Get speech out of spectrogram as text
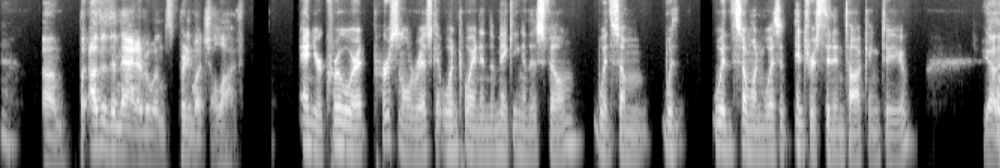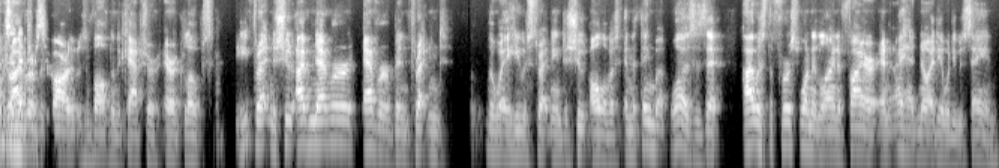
Yeah. Um, but other than that, everyone's pretty much alive. And your crew were at personal risk at one point in the making of this film with some with with someone wasn't interested in talking to you. Yeah, That the driver of the car that was involved in the capture, Eric Lopes, he threatened to shoot. I've never ever been threatened the way he was threatening to shoot all of us. And the thing was is that I was the first one in line of fire, and I had no idea what he was saying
